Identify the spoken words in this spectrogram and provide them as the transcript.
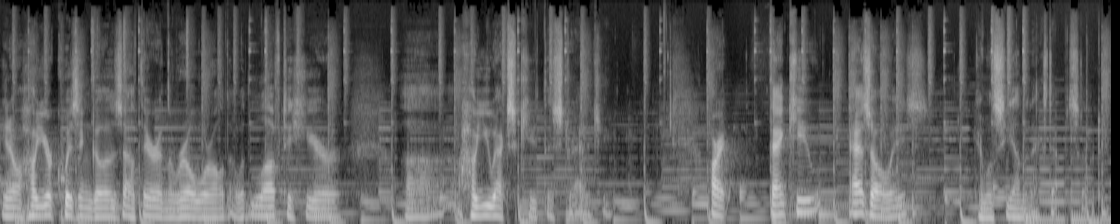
you know how your quizzing goes out there in the real world. I would love to hear uh, how you execute this strategy. All right, thank you as always, and we'll see you on the next episode.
